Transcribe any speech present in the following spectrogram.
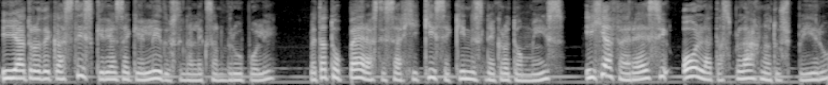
Η ιατροδικαστής κυρία Ζαγγελίδου στην Αλεξανδρούπολη, μετά το πέρας της αρχικής εκείνης νεκροτομής, Είχε αφαιρέσει όλα τα σπλάχνα του Σπύρου,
